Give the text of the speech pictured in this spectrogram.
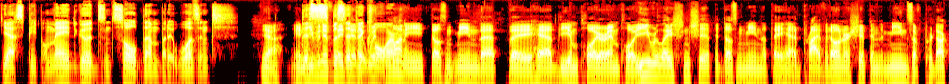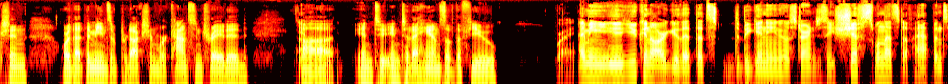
Yes, people made goods and sold them, but it wasn't. Yeah, and even if they did it with form. money, doesn't mean that they had the employer-employee relationship. It doesn't mean that they had private ownership in the means of production, or that the means of production were concentrated Yeah. uh, into into the hands of the few. Right. I mean, you, you can argue that that's the beginning of starting to see shifts when that stuff happens,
